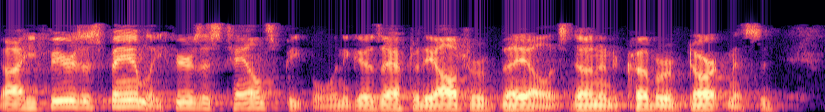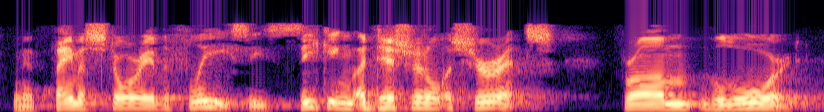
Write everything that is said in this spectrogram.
Uh, he fears his family, he fears his townspeople. When he goes after the altar of Baal, it's done under cover of darkness. And, In the famous story of the fleece, he's seeking additional assurance from the Lord.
